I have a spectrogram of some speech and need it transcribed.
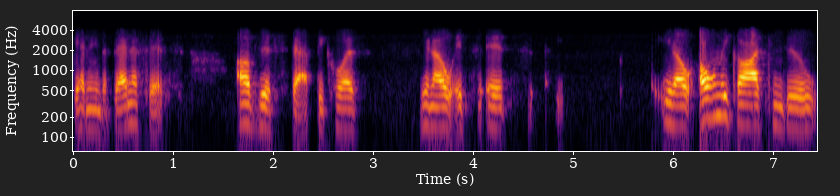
getting the benefits of this step because you know it's it's you know only God can do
